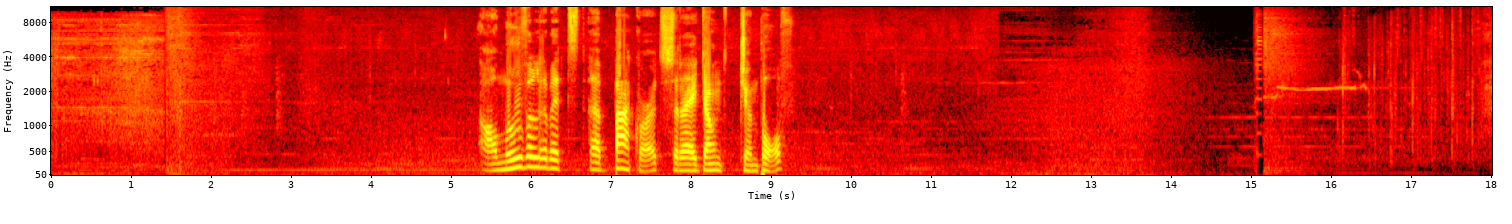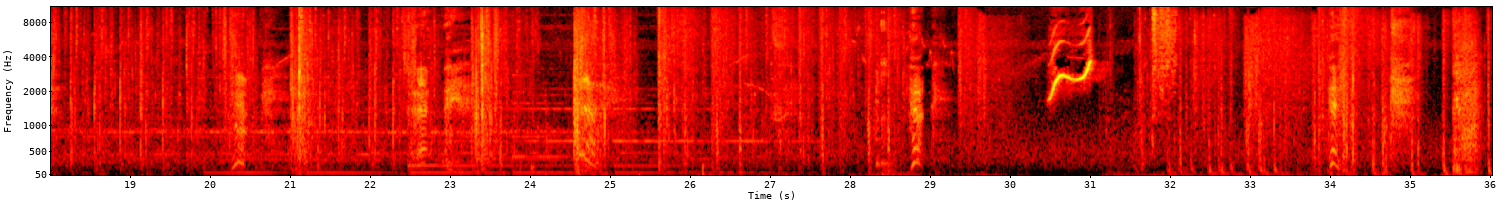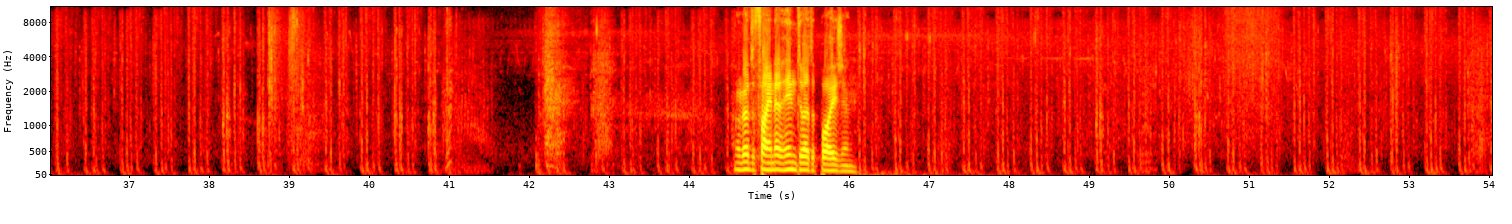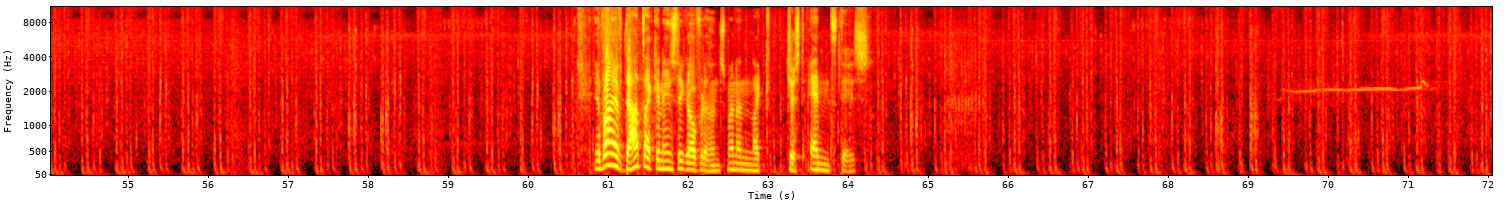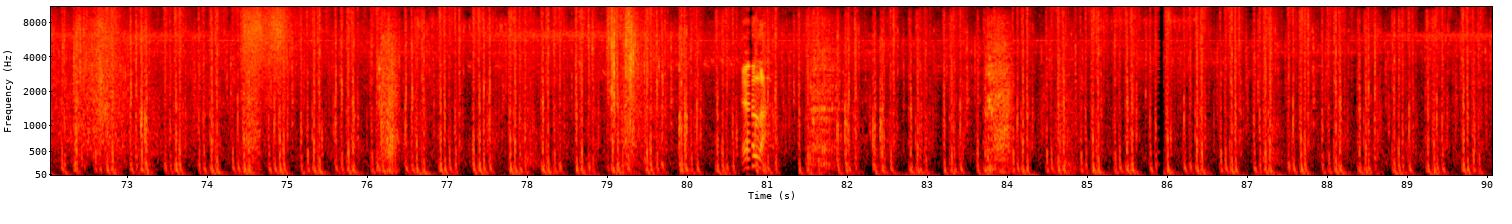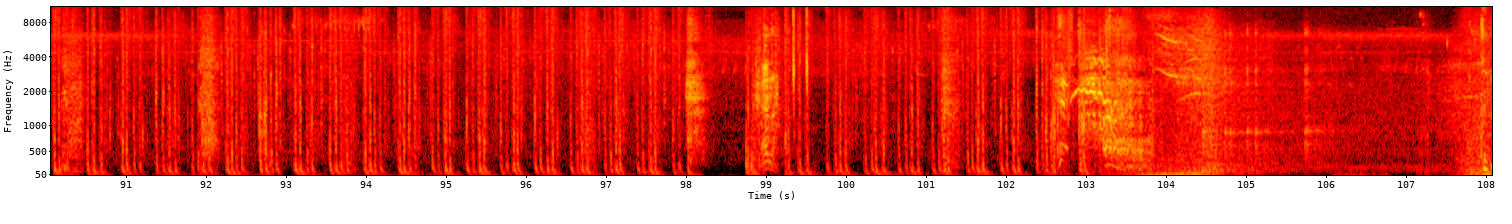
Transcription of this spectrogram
I'll move a little bit uh, backwards so that I don't jump off. Going to find that hint about the poison. If I have that, I can instantly go for the huntsman and like just end this.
